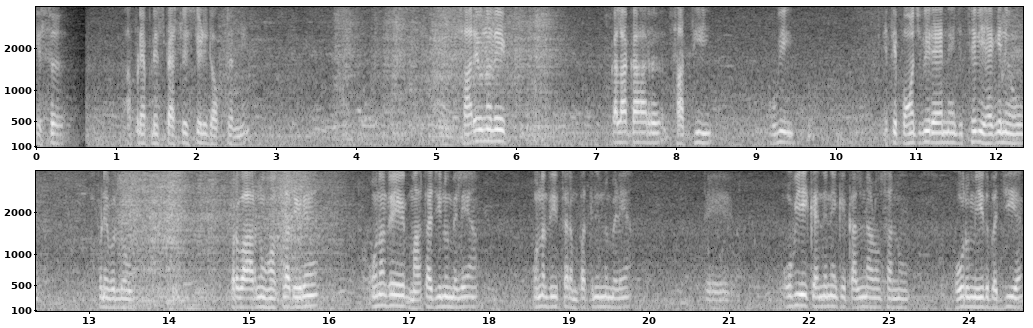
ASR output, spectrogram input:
ਇਸ ਆਪਣੇ ਆਪਣੇ ਸਪੈਸ਼ਲਿਸਟ ਜਿਹੜੇ ਡਾਕਟਰ ਨੇ। ਸਾਰੇ ਉਹਨਾਂ ਦੇ ਕਲਾਕਾਰ, ਸਾਥੀ ਉਹ ਵੀ ਇੱਥੇ ਪਹੁੰਚ ਵੀ ਰਹੇ ਨੇ, ਜਿੱਥੇ ਵੀ ਹੈਗੇ ਨੇ ਉਹ ਆਪਣੇ ਵੱਲੋਂ ਪਰਿਵਾਰ ਨੂੰ ਹੌਸਲਾ ਦੇ ਰਹੇ ਆ। ਉਹਨਾਂ ਦੇ ਮਾਤਾ ਜੀ ਨੂੰ ਮਿਲੇ ਆ, ਉਹਨਾਂ ਦੀ ਧਰਮ ਪਤਨੀ ਨੂੰ ਮਿਲੇ ਆ। ਤੇ ਉਹ ਵੀ ਇਹ ਕਹਿੰਦੇ ਨੇ ਕਿ ਕੱਲ ਨਾਲੋਂ ਸਾਨੂੰ ਹੋਰ ਉਮੀਦ ਵੱਜੀ ਹੈ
